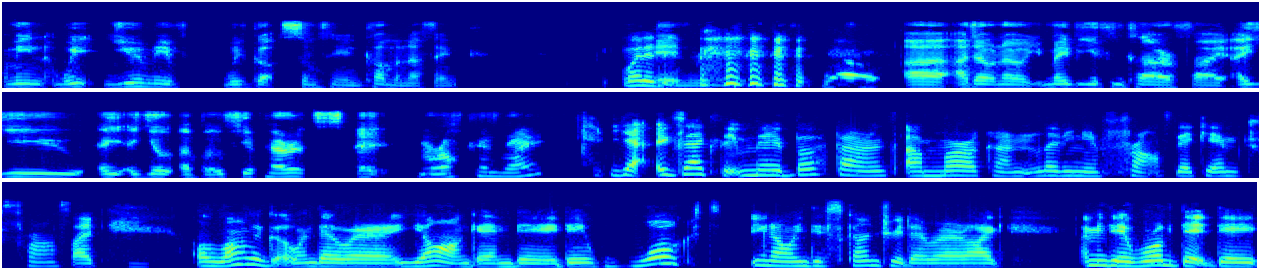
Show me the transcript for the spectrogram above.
I mean, we you and me we've got something in common. I think. What is in, it? well, uh, I don't know. Maybe you can clarify. Are you are, you are both your parents uh, Moroccan, right? Yeah, exactly. My both parents are Moroccan, living in France. They came to France like a long ago when they were young and they they worked you know in this country they were like i mean they worked they they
